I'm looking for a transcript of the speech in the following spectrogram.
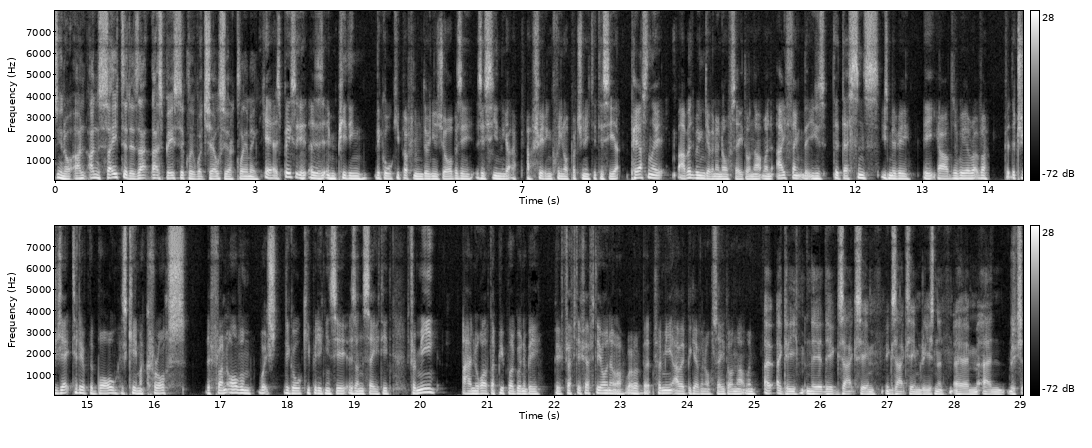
you know un- unsighted? Is that that's basically what Chelsea are claiming? Yeah, it's basically is impeding the goalkeeper from doing his job. Is he is he seeing a, a fair and clean opportunity to see it? Personally, I would have been given an offside on that one. I think that he's the distance. He's maybe eight yards away or whatever. But the trajectory of the ball has came across the front of him, which the goalkeeper you can see is unsighted. For me, I know other people are going to be be 50-50 on it or whatever. But for me, I would be given offside on that one. I agree. The the exact same exact same reasoning. Um, and Rich,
